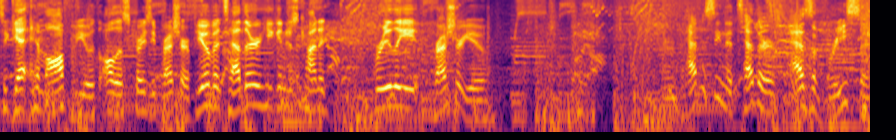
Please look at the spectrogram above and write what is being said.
to get him off of you with all this crazy pressure. If you have a tether, he can just kind of freely pressure you. haven't seen the tether as of recent.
